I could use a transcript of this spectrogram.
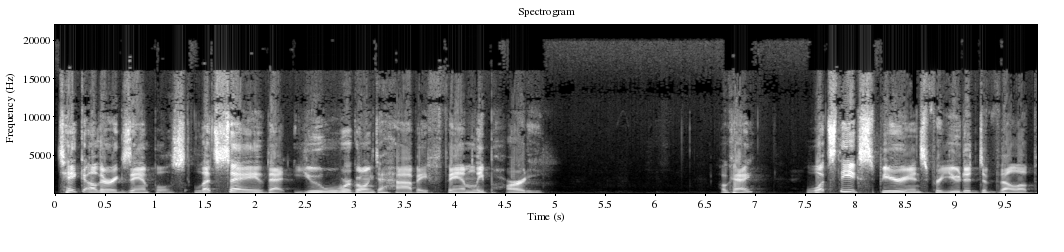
Take other examples. Let's say that you were going to have a family party. Okay? What's the experience for you to develop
